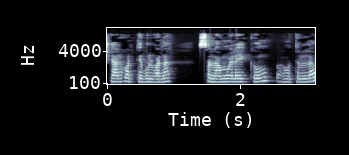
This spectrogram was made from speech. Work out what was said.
শেয়ার করতে ভুলবা না। আসসালামু আলাইকুম, রহমতুল্লাহ।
